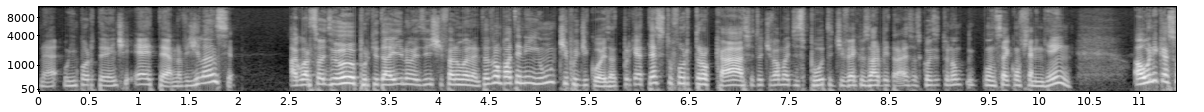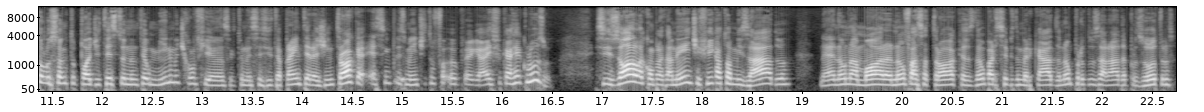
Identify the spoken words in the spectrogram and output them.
Né? O importante é a eterna vigilância. Agora vai dizer, oh, porque daí não existe fenômeno. Então tu não pode ter nenhum tipo de coisa. Porque até se tu for trocar, se tu tiver uma disputa e tiver que usar arbitrar essas coisas tu não consegue confiar em ninguém, a única solução que tu pode ter se tu não ter o mínimo de confiança que tu necessita para interagir em troca é simplesmente tu pegar e ficar recluso. Se isola completamente, fica atomizado, né? não namora, não faça trocas, não participe do mercado, não produza nada para os outros,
